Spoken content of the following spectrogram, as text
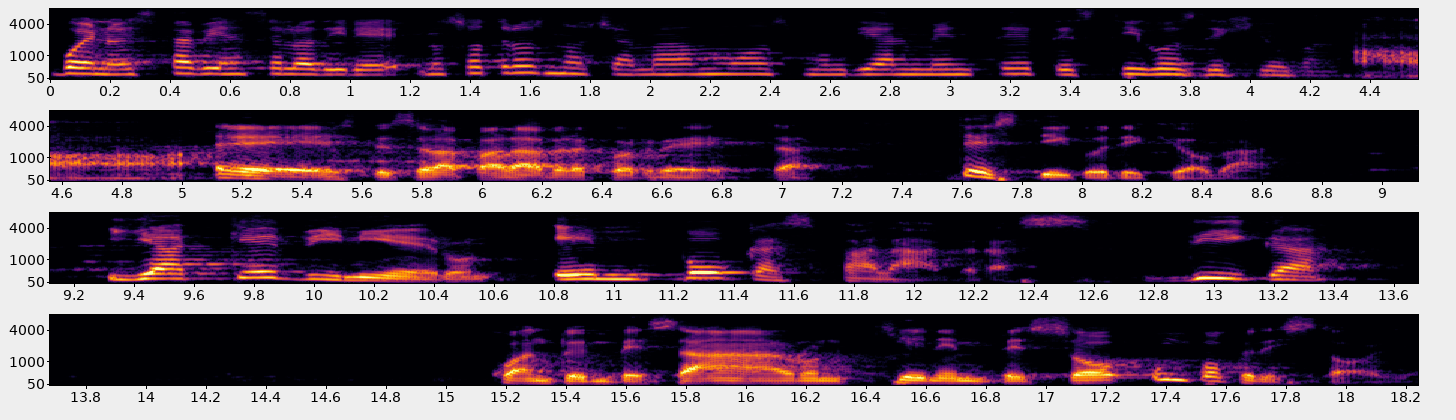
Bueno, está bien, se lo diré. Nosotros nos llamamos mundialmente testigos de Jehová. Ah, esta es la palabra correcta, testigo de Jehová. ¿Y a qué vinieron? En pocas palabras, diga cuánto empezaron, quién empezó, un poco de historia.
